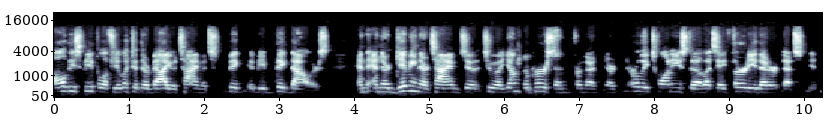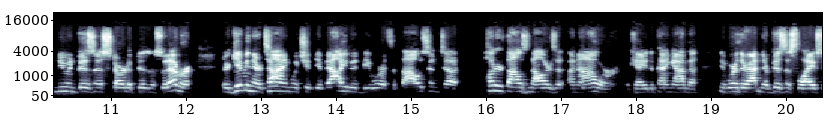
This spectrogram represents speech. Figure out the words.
All these people if you looked at their value of time it's big it'd be big dollars and, and they're giving their time to, to a younger person from their, early 20s to let's say 30 that are that's new in business startup business whatever they're giving their time which if you value would be worth a thousand to hundred thousand dollars an hour okay depending on the where they're at in their business life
